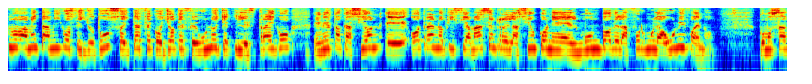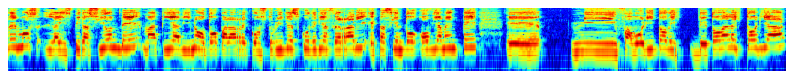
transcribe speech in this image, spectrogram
nuevamente amigos de YouTube, soy Tefe Coyote F1 y aquí les traigo en esta ocasión eh, otra noticia más en relación con el mundo de la Fórmula 1 y bueno, como sabemos la inspiración de Matías Binotto para reconstruir escudería Ferrari está siendo obviamente eh, mi favorito de, toda la historia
